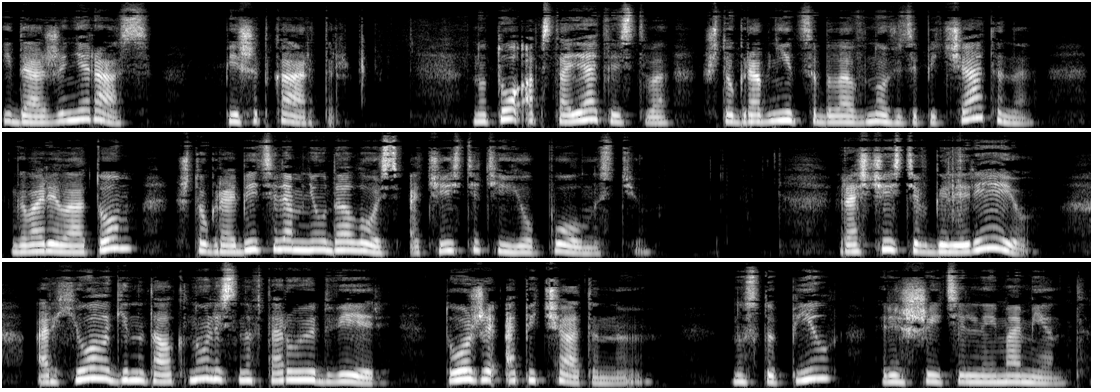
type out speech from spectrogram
и даже не раз, пишет Картер. Но то обстоятельство, что гробница была вновь запечатана, говорило о том, что грабителям не удалось очистить ее полностью. Расчистив галерею, археологи натолкнулись на вторую дверь, тоже опечатанную. Наступил решительный момент.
